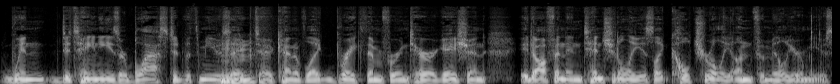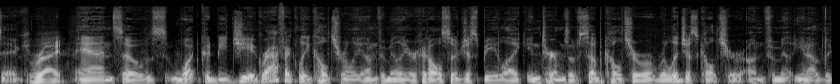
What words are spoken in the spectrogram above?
when detainees are blasted with music mm-hmm. to kind of like break them for interrogation, it often intentionally is like culturally unfamiliar music. Right. And so what could be geographically culturally unfamiliar could also just be like in terms of subculture or religious culture unfamiliar, you know, the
